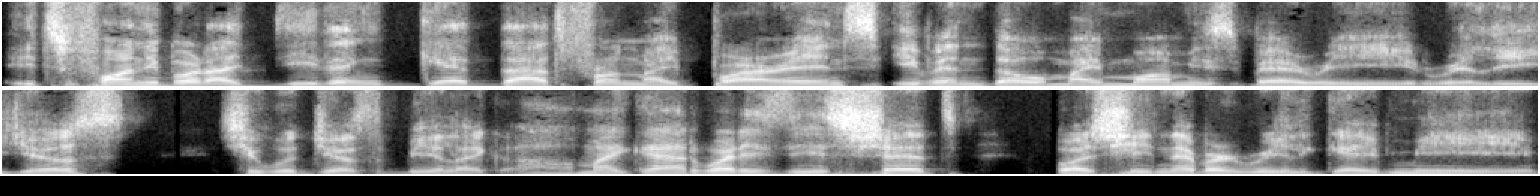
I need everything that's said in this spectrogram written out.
it's funny but i didn't get that from my parents even though my mom is very religious she would just be like oh my god what is this shit but she never really gave me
